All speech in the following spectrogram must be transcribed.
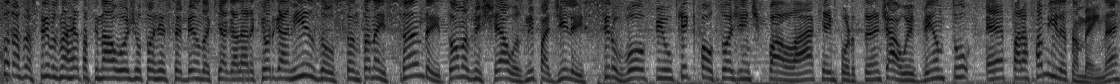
Todas as tribos na reta final. Hoje eu tô recebendo aqui a galera que organiza o Santana e Sunday, Thomas Michel, Osni Padilha e Ciro Wolf. O que que faltou a gente falar que é importante? Ah, o evento é para a família também, né?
